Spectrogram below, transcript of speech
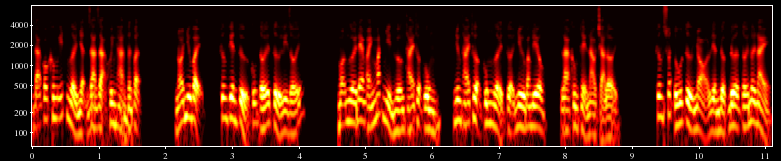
đã có không ít người nhận ra dạ khuynh hàn thân phận. Nói như vậy, khương tiên tử cũng tới từ ly giới. Mọi người đem ánh mắt nhìn hướng thái thượng cung, nhưng thái thượng cung người tựa như băng điêu, là không thể nào trả lời. Khương xuất tú từ nhỏ liền được đưa tới nơi này,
